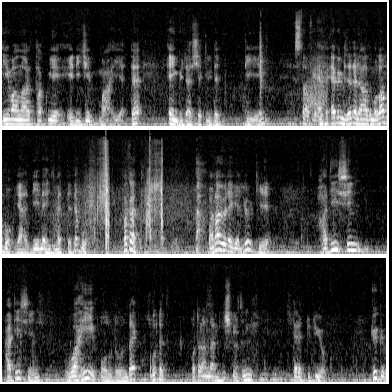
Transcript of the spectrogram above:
imanları takviye edici mahiyette en güzel şekilde diyeyim. Estağfurullah. Hep- Hepimize de lazım olan bu. Yani dine hizmette de bu. Fakat bana öyle geliyor ki hadisin hadisin vahiy olduğunda burada oturanların hiçbirisinin tereddüdü yok. Çünkü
